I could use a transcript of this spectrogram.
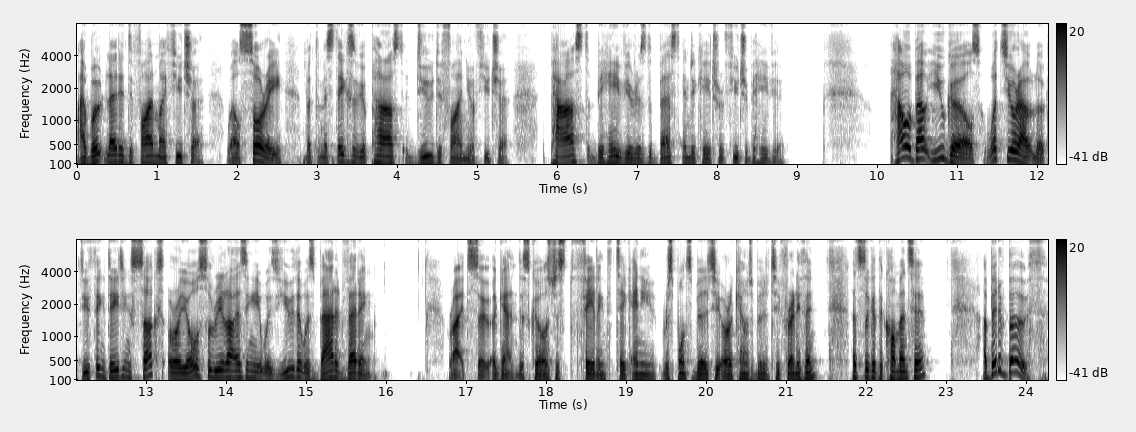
I won't let it define my future. Well, sorry, but the mistakes of your past do define your future. Past behavior is the best indicator of future behavior. How about you girls? What's your outlook? Do you think dating sucks, or are you also realizing it was you that was bad at vetting? Right, so again, this girl is just failing to take any responsibility or accountability for anything. Let's look at the comments here. A bit of both.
